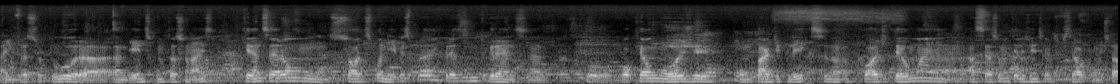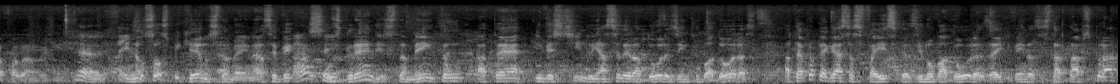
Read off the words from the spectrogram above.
a infraestrutura, a ambientes computacionais que antes eram só disponíveis para empresas muito grandes. Né? qualquer um hoje, com um par de cliques, né, pode ter uma, acesso a uma inteligência artificial, como a gente estava falando. É, e não só os pequenos é. também, né? Você vê que ah, os grandes também estão até investindo em aceleradoras e incubadoras, até para pegar essas faíscas inovadoras aí que vêm das startups para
